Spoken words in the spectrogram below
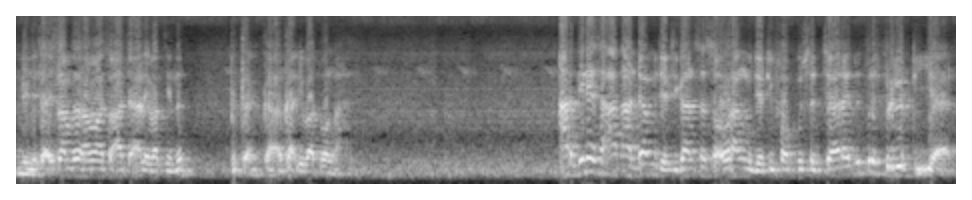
Indonesia Islam sama masuk Aceh lewat sini pedagang agak lewat wong. Artinya saat Anda menjadikan seseorang menjadi fokus sejarah itu terus berlebihan.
